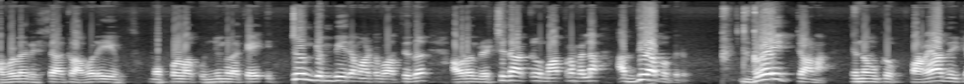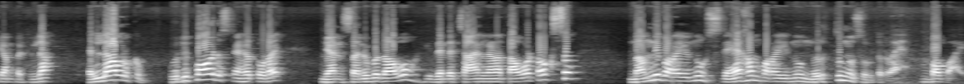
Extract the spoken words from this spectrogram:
അവളെ രക്ഷിതാക്കൾ അവളെയും ഒപ്പമുള്ള കുഞ്ഞുങ്ങളൊക്കെ ഏറ്റവും ഗംഭീരമായിട്ട് വളർത്തിയത് അവിടെ രക്ഷിതാക്കൾ മാത്രമല്ല അധ്യാപകരും. ഗ്രേറ്റ് ആണ് എന്ന് നമുക്ക് പറയാതിരിക്കാൻ പറ്റില്ല. എല്ലാവർക്കും ഒരുപാട് സ്നേഹത്തോടെ ഞാൻ സനുപതാവോ ഇതെന്റെ ചാനലാണ് താവോ ടോക്സ്. നന്ദി പറയുന്നു സ്നേഹം പറയുന്നു നിർത്തുന്നു സുഹൃത്തുക്കളെ. ബൈ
